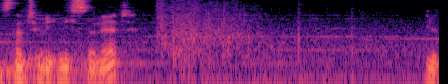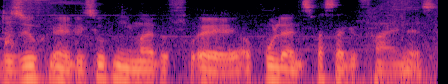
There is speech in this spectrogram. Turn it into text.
Ist natürlich nicht so nett. Wir durchsuchen, äh, durchsuchen ihn mal, bevor, äh, obwohl er ins Wasser gefallen ist.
